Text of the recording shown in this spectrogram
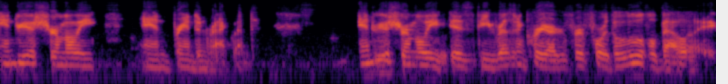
Andrea Schermoly and Brandon Ragland. Andrea Schermoly is the resident choreographer for the Louisville Ballet,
